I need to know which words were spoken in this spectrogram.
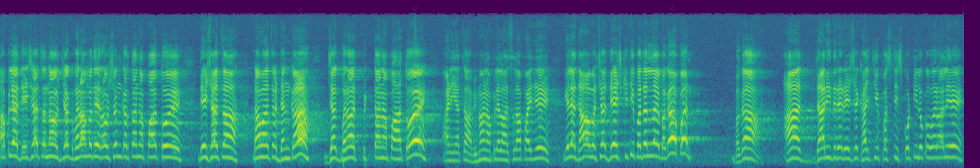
आपल्या देशाचं नाव जगभरामध्ये रोशन करताना पाहतोय देशाचा नावाचा डंका जगभरात पिटताना पाहतोय आणि याचा अभिमान आपल्याला असला पाहिजे. गेल्या दहा वर्षात देश किती बदललाय बघा आपण. बघा. आज दारिद्र्य रेषेखालची पस्तीस कोटी लोक वर आले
